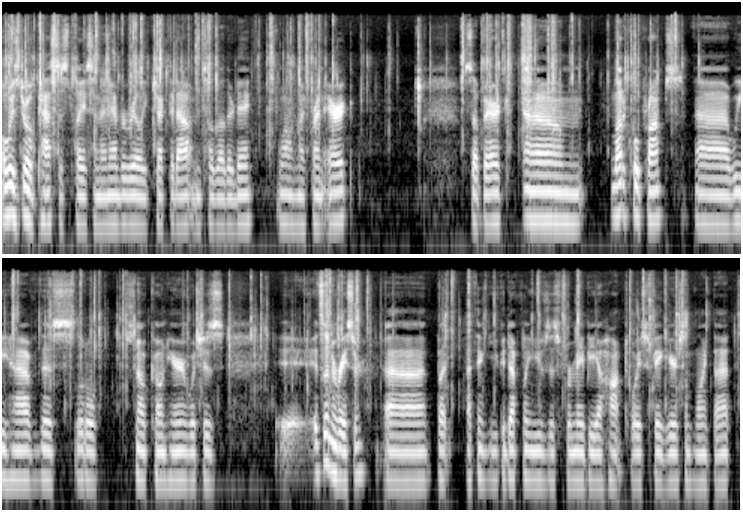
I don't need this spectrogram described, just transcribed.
Always drove past this place and I never really checked it out until the other day. Well, my friend Eric. What's up, Eric? Um, a lot of cool props. Uh, we have this little snow cone here, which is it's an eraser, uh, but I think you could definitely use this for maybe a Hot Toys figure, something like that,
